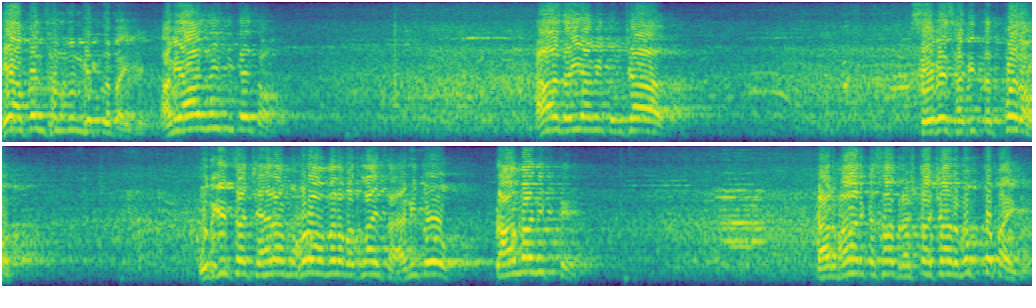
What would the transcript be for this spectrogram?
हे आपण समजून घेतलं पाहिजे. आम्ही आजही तिथेच आहोत. आजही आम्ही तुमच्या सेवेसाठी तत्पर आहोत. उदगीरचा चेहरा मोहरा आम्हाला बदलायचा आहे आणि तो प्रामाणिकतेने कारभार कसा भ्रष्टाचार मुक्त पाहिजे?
